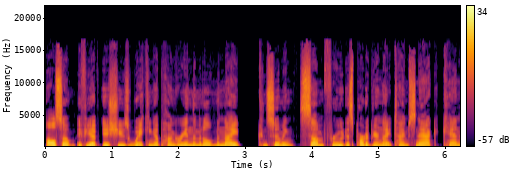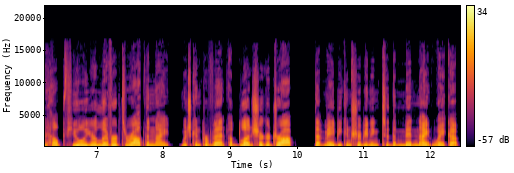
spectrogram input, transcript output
Also, if you have issues waking up hungry in the middle of the night, consuming some fruit as part of your nighttime snack can help fuel your liver throughout the night, which can prevent a blood sugar drop that may be contributing to the midnight wake up.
